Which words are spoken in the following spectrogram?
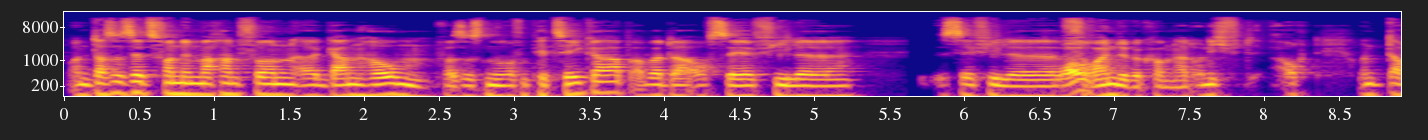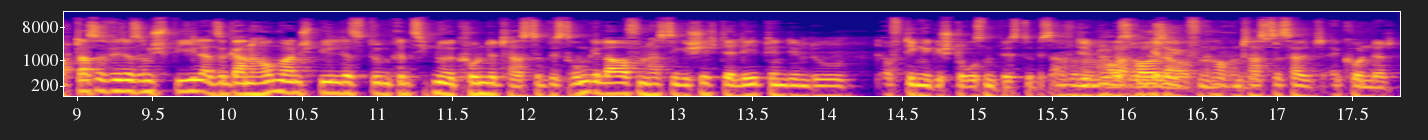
Und das ist jetzt von den Machern von äh, Gun Home, was es nur auf dem PC gab, aber da auch sehr viele sehr viele wow. Freunde bekommen hat. Und ich auch, und auch das ist wieder so ein Spiel, also Gun Home war ein Spiel, das du im Prinzip nur erkundet hast. Du bist rumgelaufen, hast die Geschichte erlebt, indem du auf Dinge gestoßen bist. Du bist einfach nur im Haus rumgelaufen und hast es halt erkundet.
